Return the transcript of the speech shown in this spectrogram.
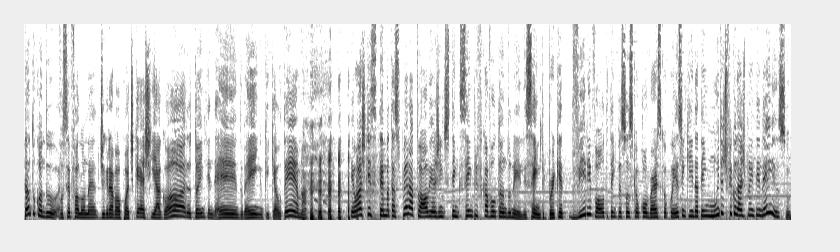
Tanto quando você falou, né, de gravar o podcast e agora eu tô entendendo bem o que, que é o tema, eu acho que esse tema tá super atual e a gente tem que sempre ficar voltando nele, sempre. Porque vira e volta tem pessoas que eu converso, que eu conheço, em que ainda tem muita dificuldade pra entender isso.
